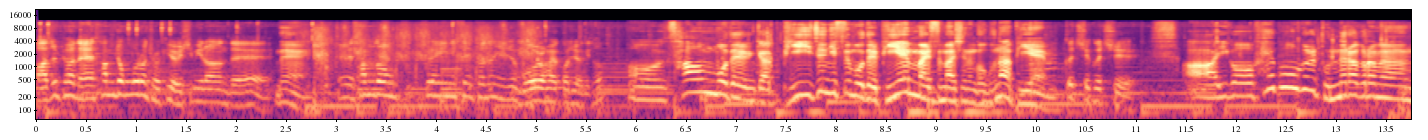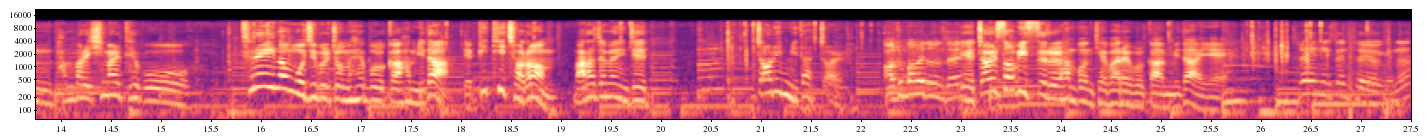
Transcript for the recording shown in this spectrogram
맞은편에 삼정몰은 저렇게 열심히 일하는데 네 여기 삼동 트레이닝 센터는 이제 뭘 할 거죠 여기서? 어, 사업 모델 그러니까 비즈니스 모델 BM 말씀하시는 거구나 BM 그치 그치. 아 이거 회복을 돈 내라 그러면 반발이 심할 테고 트레이너 모집을 좀 해볼까 합니다 예, PT처럼 말하자면 이제 쩔입니다 쩔 아주 마음에 드는데. 예, 쩔 서비스를 한번 개발해볼까 합니다 예. 트레이닝 센터에 여기는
